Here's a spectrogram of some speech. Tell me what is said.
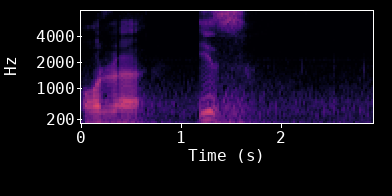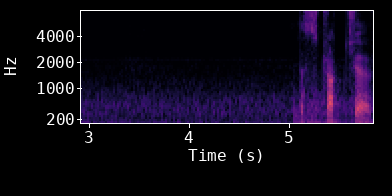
or uh, is the structure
